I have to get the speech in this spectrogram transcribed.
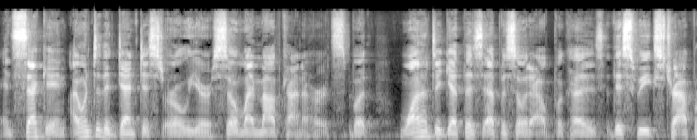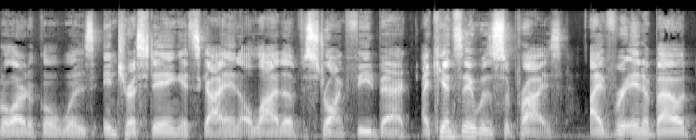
And second, I went to the dentist earlier, so my mouth kind of hurts, but wanted to get this episode out because this week's Trapital article was interesting. It's gotten a lot of strong feedback. I can't say it was a surprise. I've written about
